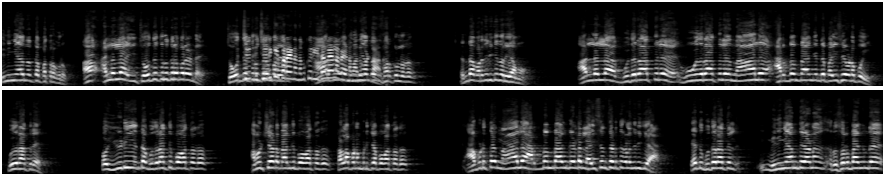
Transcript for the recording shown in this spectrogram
മിനിഞ്ഞാന്നത്തെ പത്രക്കുറും അല്ലല്ല ഈ ചോദ്യത്തിന് ഉത്തരം പറയണ്ടേ? ചുരുക്കി പറയണം, നമുക്കൊരു ഇടവേള വേണം, അതുകൊണ്ടാണ്. സർക്കുലർ എന്താ പറഞ്ഞിരിക്കുന്ന അറിയാമോ അല്ലല്ല ഗുജറാത്തിലെ ഗുജറാത്തിലെ നാല് അർബൻ ബാങ്കിന്റെ പൈസ എവിടെ പോയി? ഗുജറാത്തിലെ. ഓ ഇ ഡി എന്താ ഗുജറാത്തിൽ പോകാത്തത്? അമിത്ഷായുടെ ബാങ്കിൽ പോകാത്തത്? കള്ളപ്പണം പിടിച്ചാൽ പോകാത്തത്? അവിടുത്തെ നാല് അർബൻ ബാങ്കുകളുടെ ലൈസൻസ് എടുത്ത് കളഞ്ഞിരിക്കുക. ഏത് ഗുജറാത്തിൽ? മിനിഞ്ഞാന്തയാണ് റിസർവ് ബാങ്കിന്റെ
